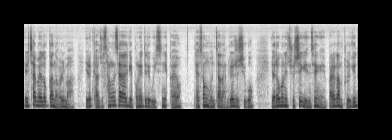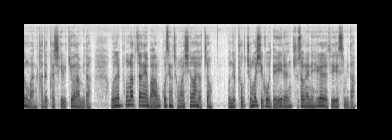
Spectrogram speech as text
1차 매도가는 얼마 이렇게 아주 상세하게 보내드리고 있으니까요. 대성 문자 남겨주시고 여러분의 주식 인생에 빨간 불기둥만 가득하시길 기원합니다. 오늘 폭락장의 마음고생 정말 심하셨죠? 오늘 푹 주무시고 내일은 주성현이 해결해 드리겠습니다.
